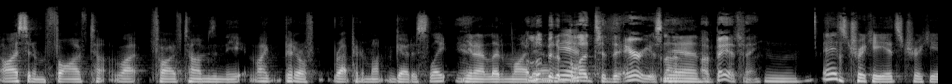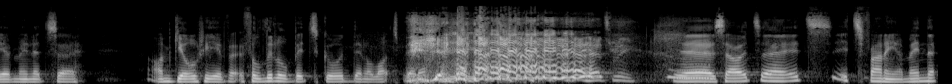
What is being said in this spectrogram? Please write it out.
icing them five times, like five times in the like, better off wrapping them up and go to sleep. You know, let them lie a little down. bit of Yeah. blood to the area is not Yeah. a bad thing. It's tricky. It's tricky. I mean, it's uh, I'm guilty of if a little bit's good, then a lot's better. that's me. yeah. So it's uh, it's it's funny. I mean, the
